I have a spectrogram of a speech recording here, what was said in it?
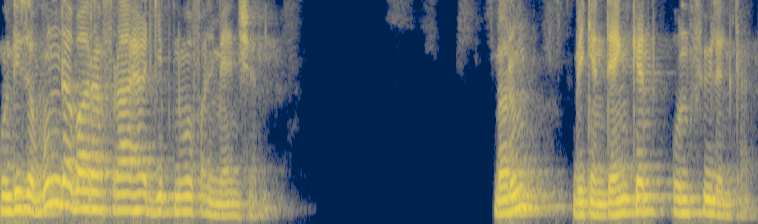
Und diese wunderbare Freiheit gibt nur von Menschen. Warum? Können denken und fühlen können.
